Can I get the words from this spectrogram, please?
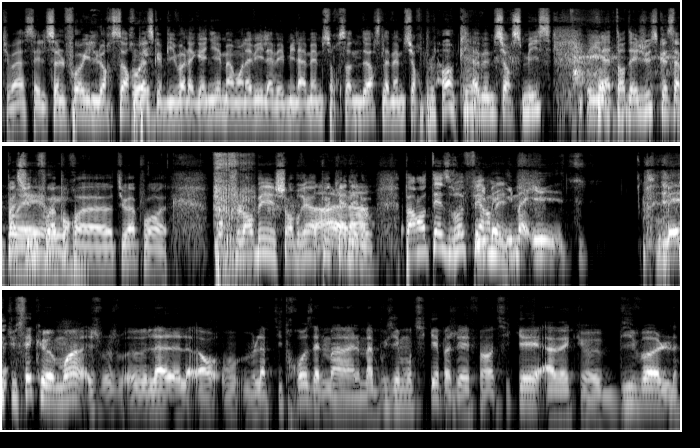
Tu vois, c'est le seul fois où il le ressort Oui. parce que Bivol a gagné, mais à mon avis, il avait mis la même sur Saunders, la même sur Plank, la Mm. même sur Smith, et il attendait juste que ça passe une fois pour, euh, tu vois, pour, euh, pour flamber et chambrer un Ah peu là Canelo. là. Parenthèse refermée. il m'a- il- Mais tu sais que moi, je- je- la, la- alors, on- la petite Rose, elle m'a, elle m'a bousillé mon ticket parce que j'avais fait un ticket avec euh, Bivol,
